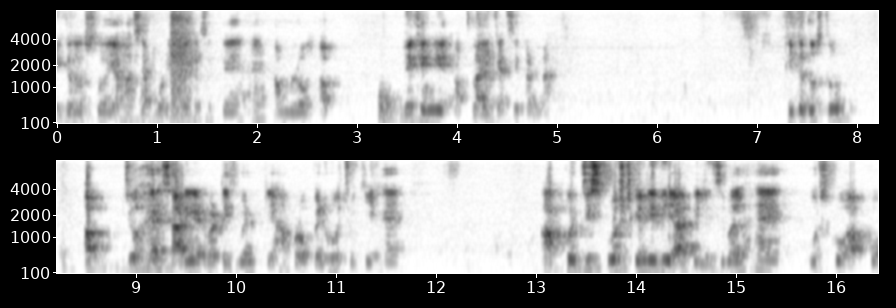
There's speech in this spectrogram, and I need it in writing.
ठीक है दोस्तों, यहाँ से आप मॉडिफाई कर सकते हैं। हम लोग अब देखेंगे अप्लाई कैसे करना है। ठीक है दोस्तों, अब जो है सारी एडवर्टीजमेंट यहाँ पर ओपन हो चुकी है। आपको जिस पोस्ट के लिए भी आप एलिजिबल हैं, उसको आपको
